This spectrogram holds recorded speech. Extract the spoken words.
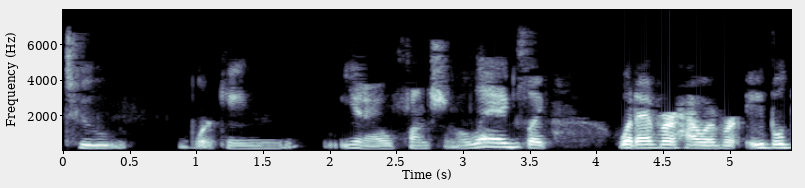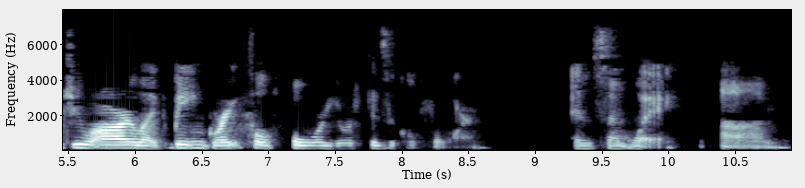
two working, you know, functional legs, like whatever, however abled you are, like being grateful for your physical form in some way. Um,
